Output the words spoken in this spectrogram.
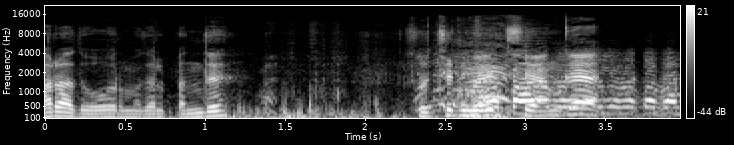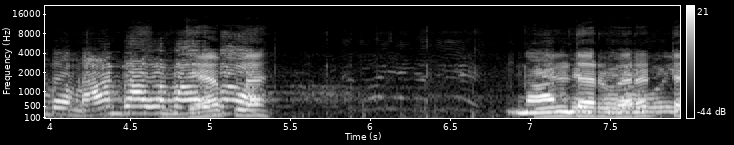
ஆறாவது ஓவர் முதல் பந்து. சுவிட்ச் முயற்சி அங்கே கேப்பில் ஃபீல்டர் விரட்ட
